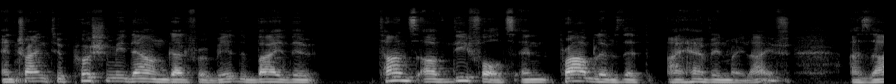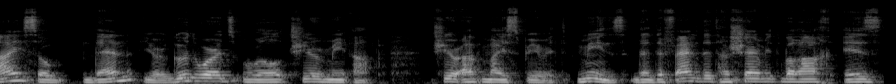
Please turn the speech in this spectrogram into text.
and trying to push me down, God forbid, by the tons of defaults and problems that I have in my life, as I, so then your good words will cheer me up, cheer up my spirit. Means that the fact that Hashem Itbarach is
